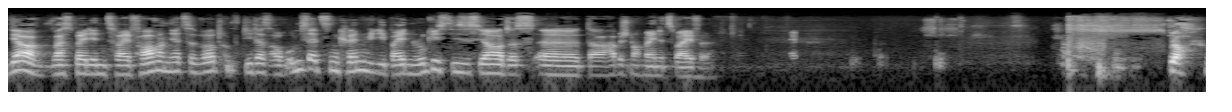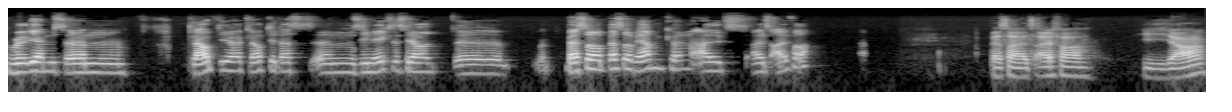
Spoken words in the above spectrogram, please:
ja, was bei den zwei Fahrern jetzt wird, ob die das auch umsetzen können, wie die beiden Rookies dieses Jahr, das, äh, da habe ich noch meine Zweifel. Ja, Williams, ähm, glaubt ihr, glaubt ihr, dass ähm, sie nächstes Jahr äh, besser, besser werden können als, als Alpha? Besser als Alpha, ja.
